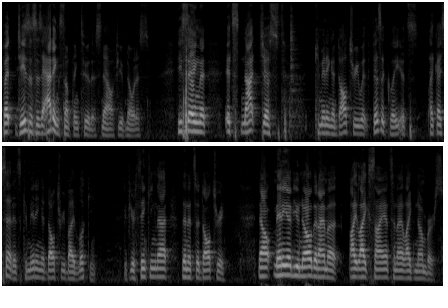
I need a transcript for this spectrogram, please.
But Jesus is adding something to this now, if you've noticed. He's saying that it's not just committing adultery with physically, it's like I said, it's committing adultery by looking. If you're thinking that, then it's adultery. Now, many of you know that I'm a I like science and I like numbers.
